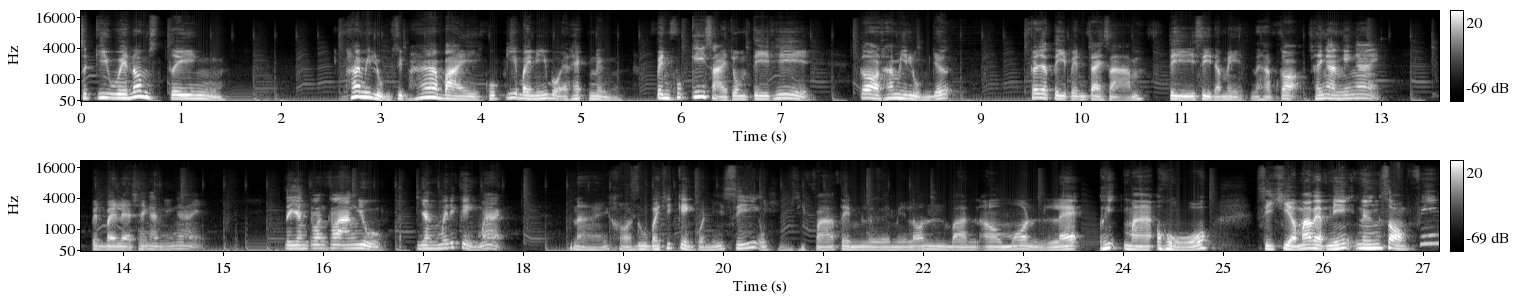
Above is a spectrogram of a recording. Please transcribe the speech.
สกิเวนอมสตริงถ้ามีหลุม 15 ใบ คุกกี้ใบนี้บวกแอทแทกหนึ่งเป็นคุกกี้สายโจมตีที่ก็ถ้ามีหลุมเยอะ ก็จะตีเป็นจ่าย3ตี4ดาเมจนะครับ ก็ใช้งานง่าย ๆ เป็นใบแลใช้งานง่าย ๆ แต่ยังกลางๆอยู่ยังไม่ได้เก่งมาก ไหนขอดูใบที่เก่งกว่านี้ซิโอ้โหสีฟ้าเต็มเลยเมลอนบันอัลมอนด์และเฮ้ยมาโอ้โห สีเขียวมาแบบนี้หนึ่งสองฟิง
